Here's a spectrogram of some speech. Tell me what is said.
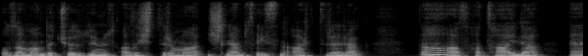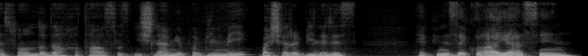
O zaman da çözdüğümüz alıştırma işlem sayısını arttırarak daha az hatayla en sonunda da hatasız işlem yapabilmeyi başarabiliriz. Hepinize kolay gelsin.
